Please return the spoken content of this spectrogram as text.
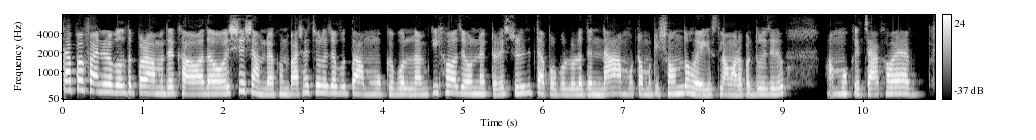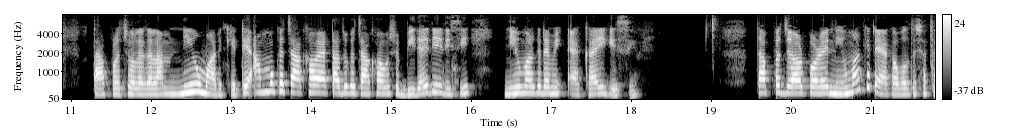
তারপর ফাইনাল বলতে পারো আমাদের খাওয়া দাওয়া শেষ, আমরা এখন বাসায় চলে যাব, তো আম্মুকে বললাম, কি খাওয়া যায়? অন্য একটা রেস্টুরেন্টে তারপর বলল যে, না, মোটামুটি সন্দেহ হয়ে গেছিল, আমার আবার দূরে যেতে আম্মুকে চা খাওয়ায়, তারপরে চলে গেলাম নিউ মার্কেটে। আম্মুকে চা খাওয়ায় আর তাজুকে চা খাওয়া অবশ্য বিদায় দিয়ে দিছি। নিউ মার্কেটে আমি একাই গেছি। তারপর যাওয়ার পরে নিউ মার্কেটে একা বলতে সাথে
